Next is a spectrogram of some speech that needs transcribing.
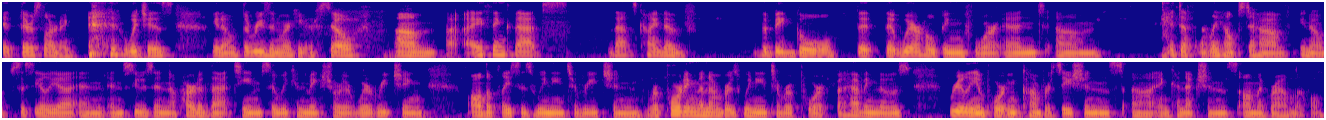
it, there's learning, which is, you know, the reason we're here. So um, I think that's that's kind of the big goal that that we're hoping for and um, it definitely helps to have you know cecilia and and susan a part of that team so we can make sure we're reaching all the places we need to reach and reporting the numbers we need to report but having those really important conversations uh, and connections on the ground level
